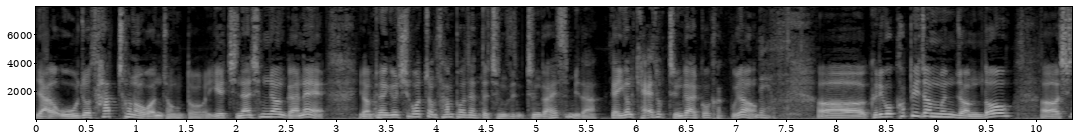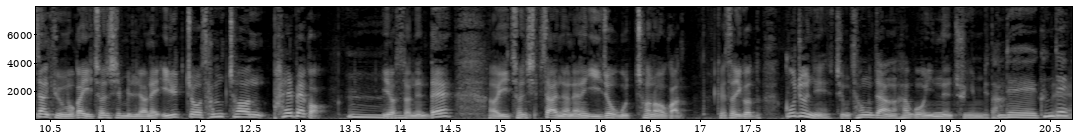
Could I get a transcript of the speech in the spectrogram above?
약 5조 4천억 원 정도. 이게 지난 10년간에 연평균 15.3% 증, 증가했습니다. 그러니까 이건 계속 증가할 것 같고요. 네. 어, 그리고 커피 전문점도 어, 시장 규모가 2011년에 1조 3,800억 이었었는데 어, 2014년에는 2조 5천억 원. 그래서 이것 꾸준히 지금 성장하고 있는 중입니다. 네, 근데 네.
